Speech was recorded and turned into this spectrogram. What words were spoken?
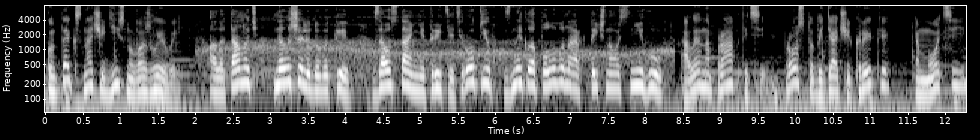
Контекст, наче дійсно важливий. Але тануть не лише льодовики. За останні 30 років зникла половина арктичного снігу. Але на практиці просто дитячі крики, емоції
